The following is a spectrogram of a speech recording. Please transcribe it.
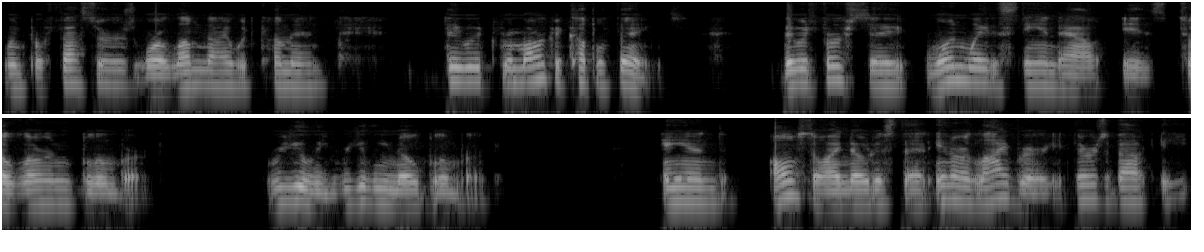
when professors or alumni would come in, they would remark a couple things. They would first say one way to stand out is to learn Bloomberg. Really, really know Bloomberg. And also, I noticed that in our library, there's about eight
